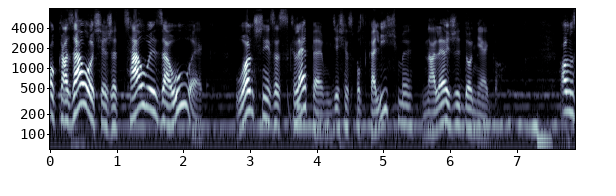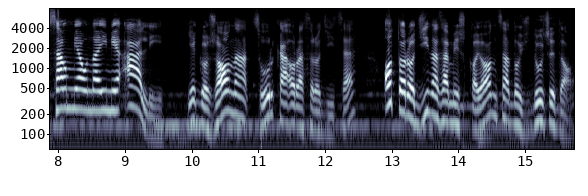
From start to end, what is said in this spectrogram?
Okazało się, że cały zaułek, łącznie ze sklepem, gdzie się spotkaliśmy, należy do niego. On sam miał na imię Ali, jego żona, córka oraz rodzice. Oto rodzina zamieszkująca dość duży dom.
